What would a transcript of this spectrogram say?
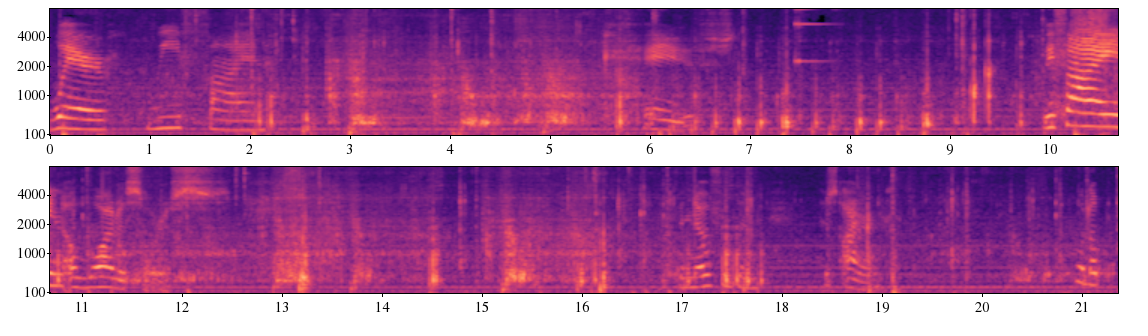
Where we find caves. We find a water source. But no flipping. There's iron. Hold up.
